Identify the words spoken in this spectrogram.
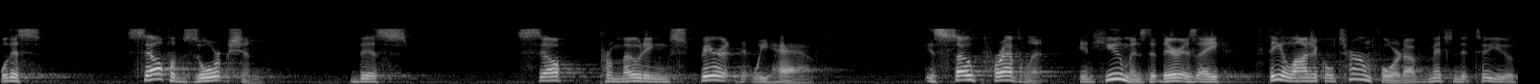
Well, this self absorption, this self promoting spirit that we have, is so prevalent in humans that there is a theological term for it. I've mentioned it to you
